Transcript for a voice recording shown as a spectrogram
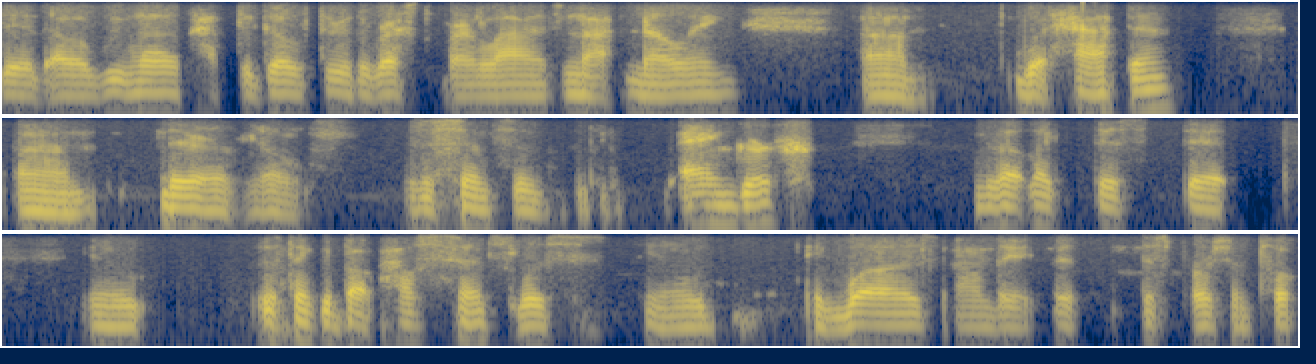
that uh, we won't have to go through the rest of our lives not knowing um, what happened. Um, there, you know, there's a sense of like, anger, about, like this that you know to think about how senseless you know it was um, they, that this person took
